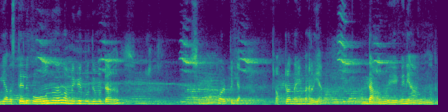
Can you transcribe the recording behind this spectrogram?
ഈ അവസ്ഥയിൽ പോകുന്നത് അമ്മയ്ക്ക് ബുദ്ധിമുട്ടാണ്. പക്ഷേ കുഴപ്പമില്ല. ഡോക്ടർ എന്തെങ്കിലും പറയാം എന്താകും എങ്ങനെയാകും എന്നൊക്കെ.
